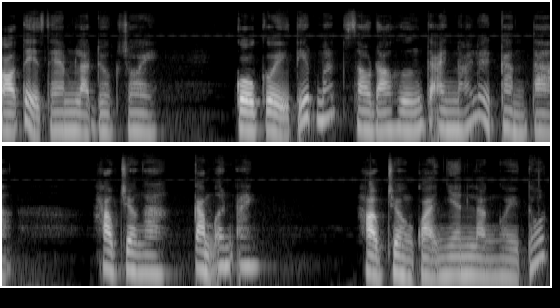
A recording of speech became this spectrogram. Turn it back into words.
có thể xem là được rồi. Cô cười tiếp mắt sau đó hướng tới anh nói lời cảm tạ. Học trường à, cảm ơn anh. Học trường quả nhiên là người tốt,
